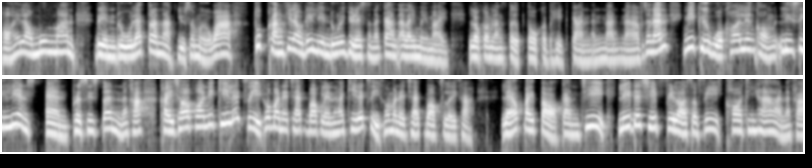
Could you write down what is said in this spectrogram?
ขอให้เรามุ่งมั่น เรียนรู้และตระหนักอยู่เสมอว่า ทุกครั้งที่เราได้เรียนรู้และอยู่ในสถานการณ์อะไรใหม่ ๆ เรากำลังเติบโตกับเหตุการณ์นั้นๆนะคะเพราะฉะนั้นนี่คือหัวข้อเรื่องของ resilience and persistence นะคะ ใครชอบข้อนี้คีย์เลข4เข้ามาในแชทบ็อกซ์เลยนะคะคีย์เลข4เข้ามาในแชทบ็อกซ์เลยค่ะ แล้วไปต่อกันที่ leadership philosophy ข้อที่ 5 นะคะ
